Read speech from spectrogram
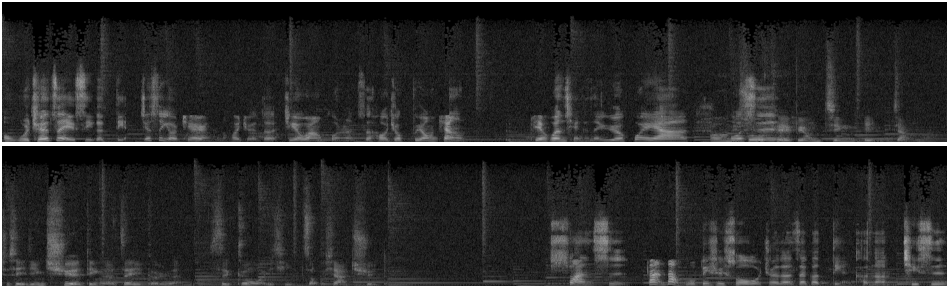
哦，我觉得这也是一个点，就是有些人可能会觉得结完婚了之后就不用像结婚前可能约会啊，哦，你说可以不用经营这样，就是已经确定了这一个人是跟我一起走下去的，算是。但但我必须说，我觉得这个点可能其实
